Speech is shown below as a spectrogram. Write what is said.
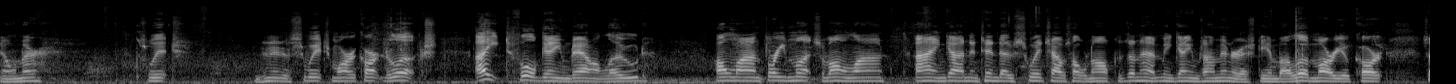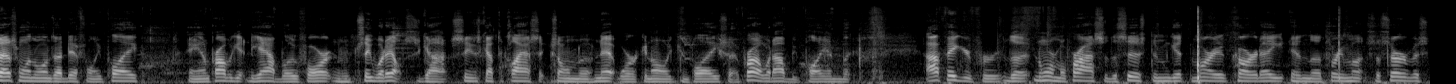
On there, Switch, Nintendo Switch Mario Kart Deluxe 8 full game download. Online, three months of online. I ain't got a Nintendo Switch I was holding off because doesn't have many games I'm interested in, but I love Mario Kart. So that's one of the ones I definitely play. And probably get Diablo for it and see what else it's got. See, it's got the classics on the network and all you can play, so probably what I'll be playing. But I figured for the normal price of the system, get the Mario Kart 8 and the three months of service,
